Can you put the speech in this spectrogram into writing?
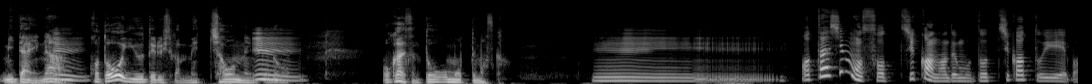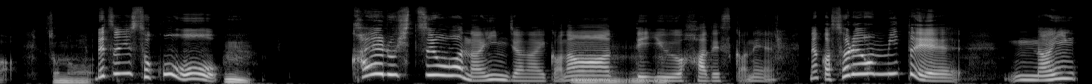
みたいなうんことを言うてる人がめっちゃおんねんけど、うん。岡谷さんどう思ってますか？うーん。私もそっちかな。でも、どっちかといえば。その、別にそこをうん、変える必要はないんじゃないかなっていう派ですかね。なんかそれを見てない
